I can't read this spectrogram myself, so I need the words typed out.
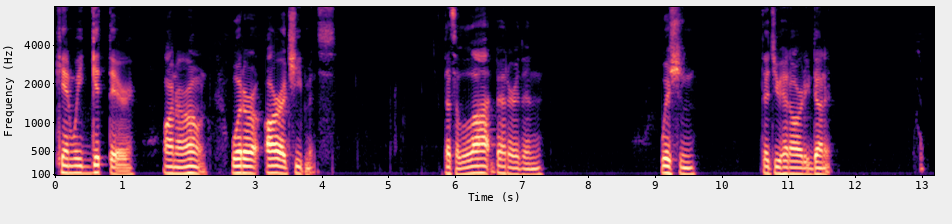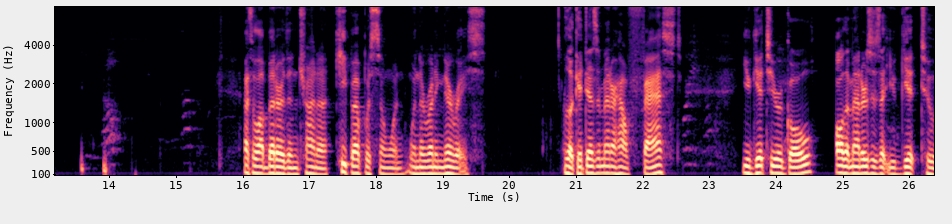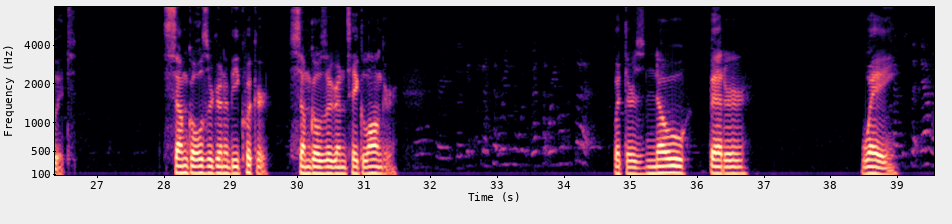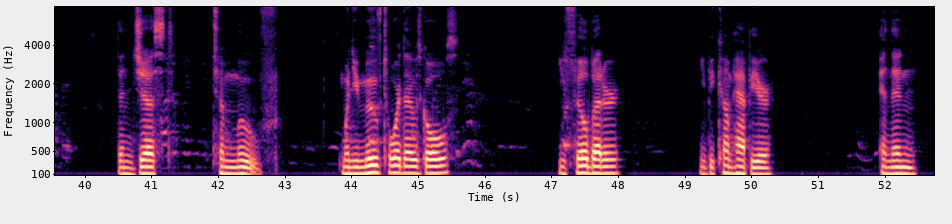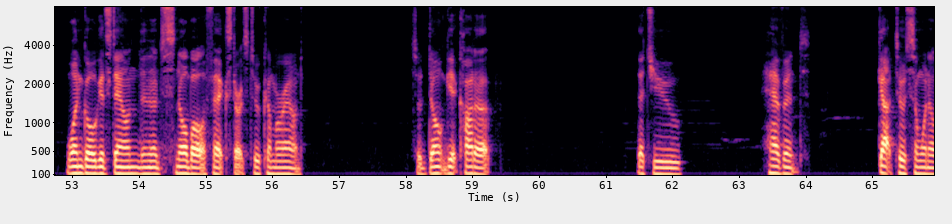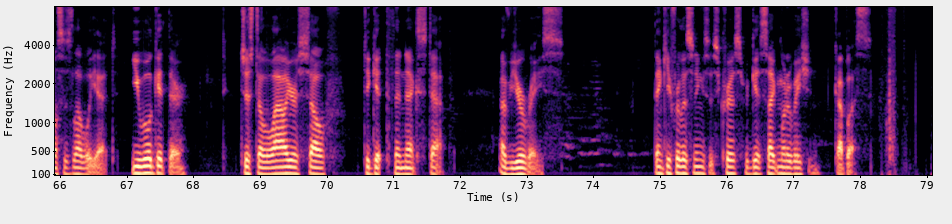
Can we get there on our own? What are our achievements? That's a lot better than wishing that you had already done it. That's a lot better than trying to keep up with someone when they're running their race. Look, it doesn't matter how fast you get to your goal all that matters is that you get to it. Some goals are going to be quicker, some goals are going to take longer. But there's no better way than just to move. When you move toward those goals, you feel better, you become happier, and then one goal gets down, then a snowball effect starts to come around. So don't get caught up that you haven't got to someone else's level yet. You will get there. Just allow yourself to get to the next step of your race. Thank you for listening. This is Chris for Get Psych Motivation. God bless.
